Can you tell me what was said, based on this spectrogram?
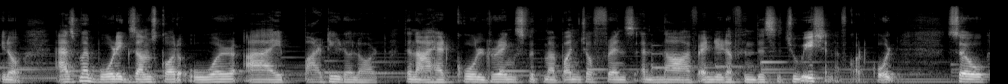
You know, as my board exams got over, I partied a lot. Then I had cold drinks with my bunch of friends, and now I've ended up in this situation. I've got cold. So,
